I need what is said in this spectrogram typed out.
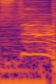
monster!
